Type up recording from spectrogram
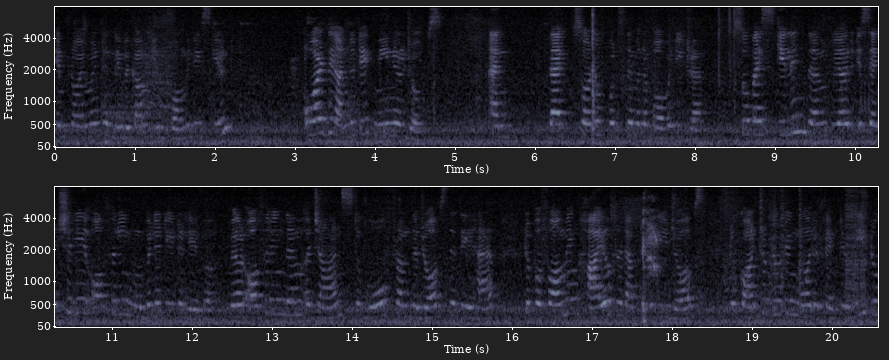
employment and they become informally skilled, or they undertake menial jobs. And that sort of puts them in a poverty trap. So by skilling them, we are essentially offering mobility to labor. We are offering them a chance to go from the jobs that they have to performing higher productivity jobs, to contributing more effectively, to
